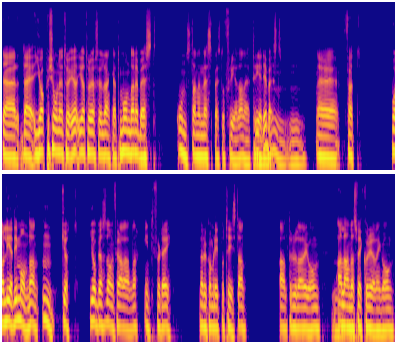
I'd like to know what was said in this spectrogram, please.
där, där jag personligen tror jag, jag tror jag skulle ranka att måndagen är bäst, onsdagen är näst bäst och fredagen är tredje bäst. Mm, mm. Eh, för att vara ledig måndagen, mm, gött. Jobbigaste dagen för alla andra, inte för dig. När du kommer dit på tisdagen, allt rullar igång. Mm. Alla andras veckor är redan igång.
